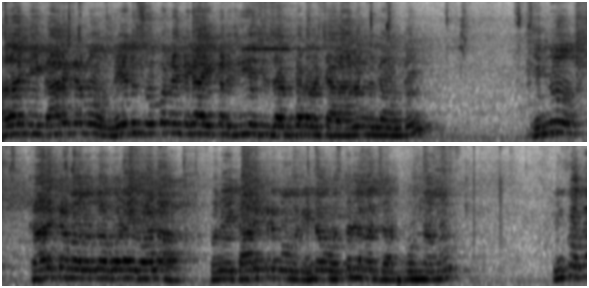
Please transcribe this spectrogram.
అలాంటి ఈ కార్యక్రమం నేను సూపరింటెండెంట్గా ఇక్కడ జిఎస్సి జరుపుకోవడం చాలా ఆనందంగా ఉంది. ఎన్నో కార్యక్రమాలు ఉన్నా కూడా ఇవాళ మనం ఈ కార్యక్రమం ఎన్నో ఒత్తిళ్ళ మధ్య జరుపుకుంటున్నాము. ఇంకొక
